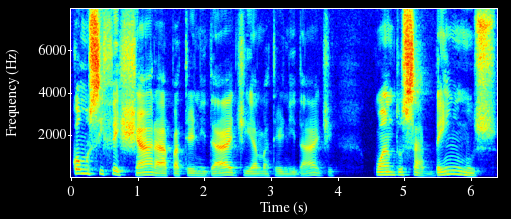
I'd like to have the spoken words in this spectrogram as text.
Como se fechar à paternidade e à maternidade quando sabemos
